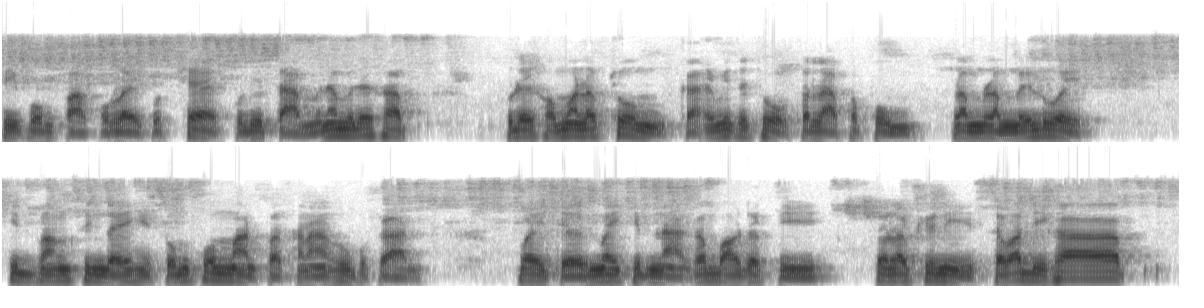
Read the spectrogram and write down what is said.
พี่ผมฝากกดไลค์กดแชร์กดติดตามมาได้ด้ยครับ ผู้ใดเข้ามารับชมก็ให้มิตรโชคตลาดพระผมลำลำเรื่อยๆคิดบังสิ่งใดให้สมความมั่นปรารถนาทุกประการ ไว้เจอไม่คลิปหนากับเบาจักรีสำหรับคืนนี้ สวัสดีครับ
